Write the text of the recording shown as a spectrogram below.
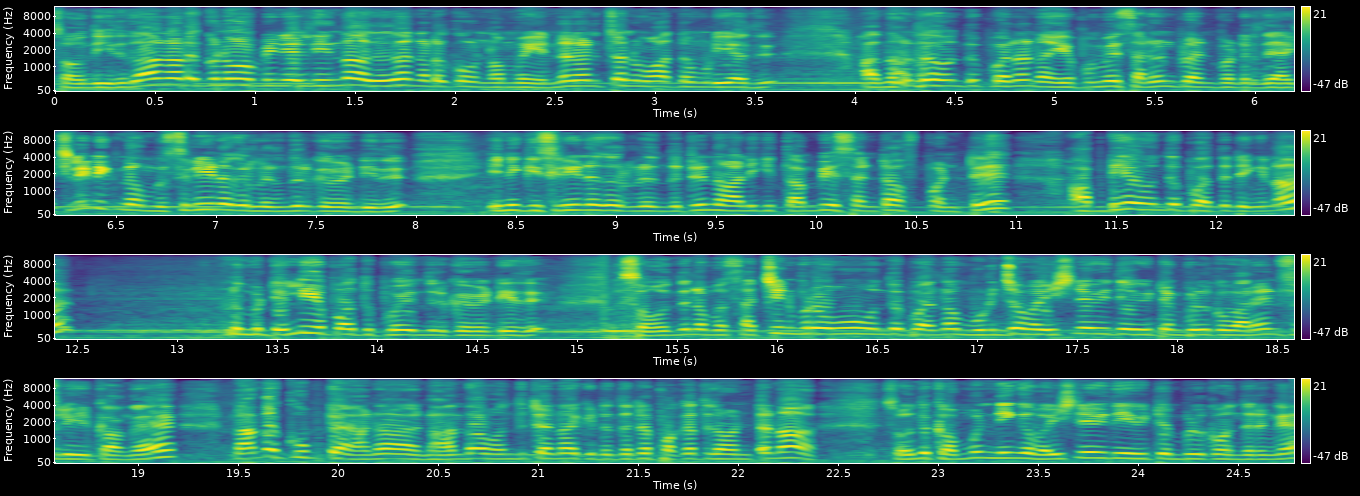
ஸோ வந்து இதுதான் நடக்கணும் அப்படின்னு எழுதியிருந்தா அதுதான் நடக்கும். நம்ம என்ன நினச்சாலும் மாற்ற முடியாது. அதனால தான் வந்து இப்போ நான் எப்போவுமே சடன் பிளான் பண்ணுறது ஆக்சுவலி இன்னைக்கு நம்ம ஸ்ரீநகரில் இருந்திருக்க வேண்டியது. இன்னைக்கு ஸ்ரீநகரில் இருந்துட்டு நாளைக்கு தம்பியை சென்ட் ஆஃப் பண்ணிட்டு அப்படியே வந்து பார்த்துட்டிங்கன்னா நம்ம டெல்லியை பார்த்து போயிருந்திருக்க வேண்டியது. ஸோ வந்து நம்ம சச்சின் ப்ரோவும் வந்து பார்த்தா முடிஞ்ச வைஷ்ணவி தேவி டெம்பிளுக்கு வரேன்னு சொல்லியிருக்காங்க. நான் தான் கூப்பிட்டேன். ஆனால் நான் தான் வந்துட்டேன்னா கிட்டத்தட்ட பக்கத்தில் வந்துட்டேன்னா ஸோ வந்து கம்முன்னு நீங்கள் வைஷ்ணவி தேவி டெம்பிளுக்கு வந்துருங்க.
